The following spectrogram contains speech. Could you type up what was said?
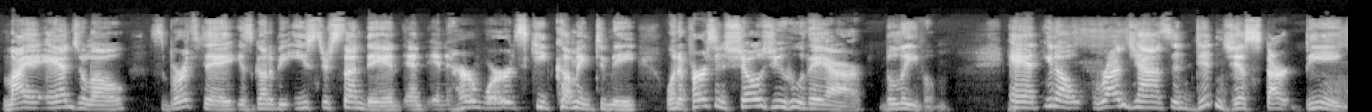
Maya Angelou's birthday is going to be Easter Sunday, and, and and her words keep coming to me. When a person shows you who they are, believe them. And you know, Ron Johnson didn't just start being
